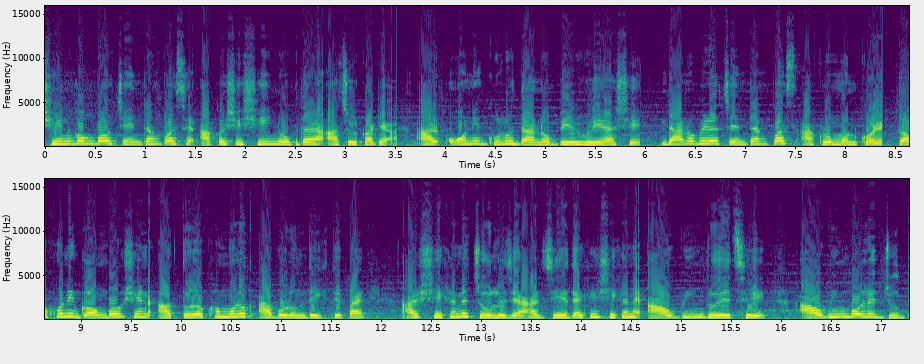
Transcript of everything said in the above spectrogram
সেনগং বাও চেন্টাং পাসের আকাশে সেই নখ দ্বারা আঁচড় কাটে আর অনেকগুলো দানব বের হয়ে আসে। দানবেরা চেন্টাং পাস আক্রমণ করে। তখনই গংবাও সেন আত্মরক্ষামূলক আবরণ দেখতে পায়। আর সেখানে চলে যায়। আর যে দেখে সেখানে আউবিং রয়েছে। আউবিং বলে যুদ্ধ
